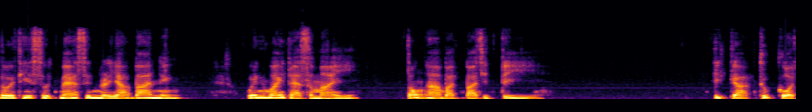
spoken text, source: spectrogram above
โดยที่สุดแม้สิ้นระยะบ้านหนึ่ง เว้นไว้แต่สมัย ต้องอาบัติปาจิตตีติกะทุกกฎ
